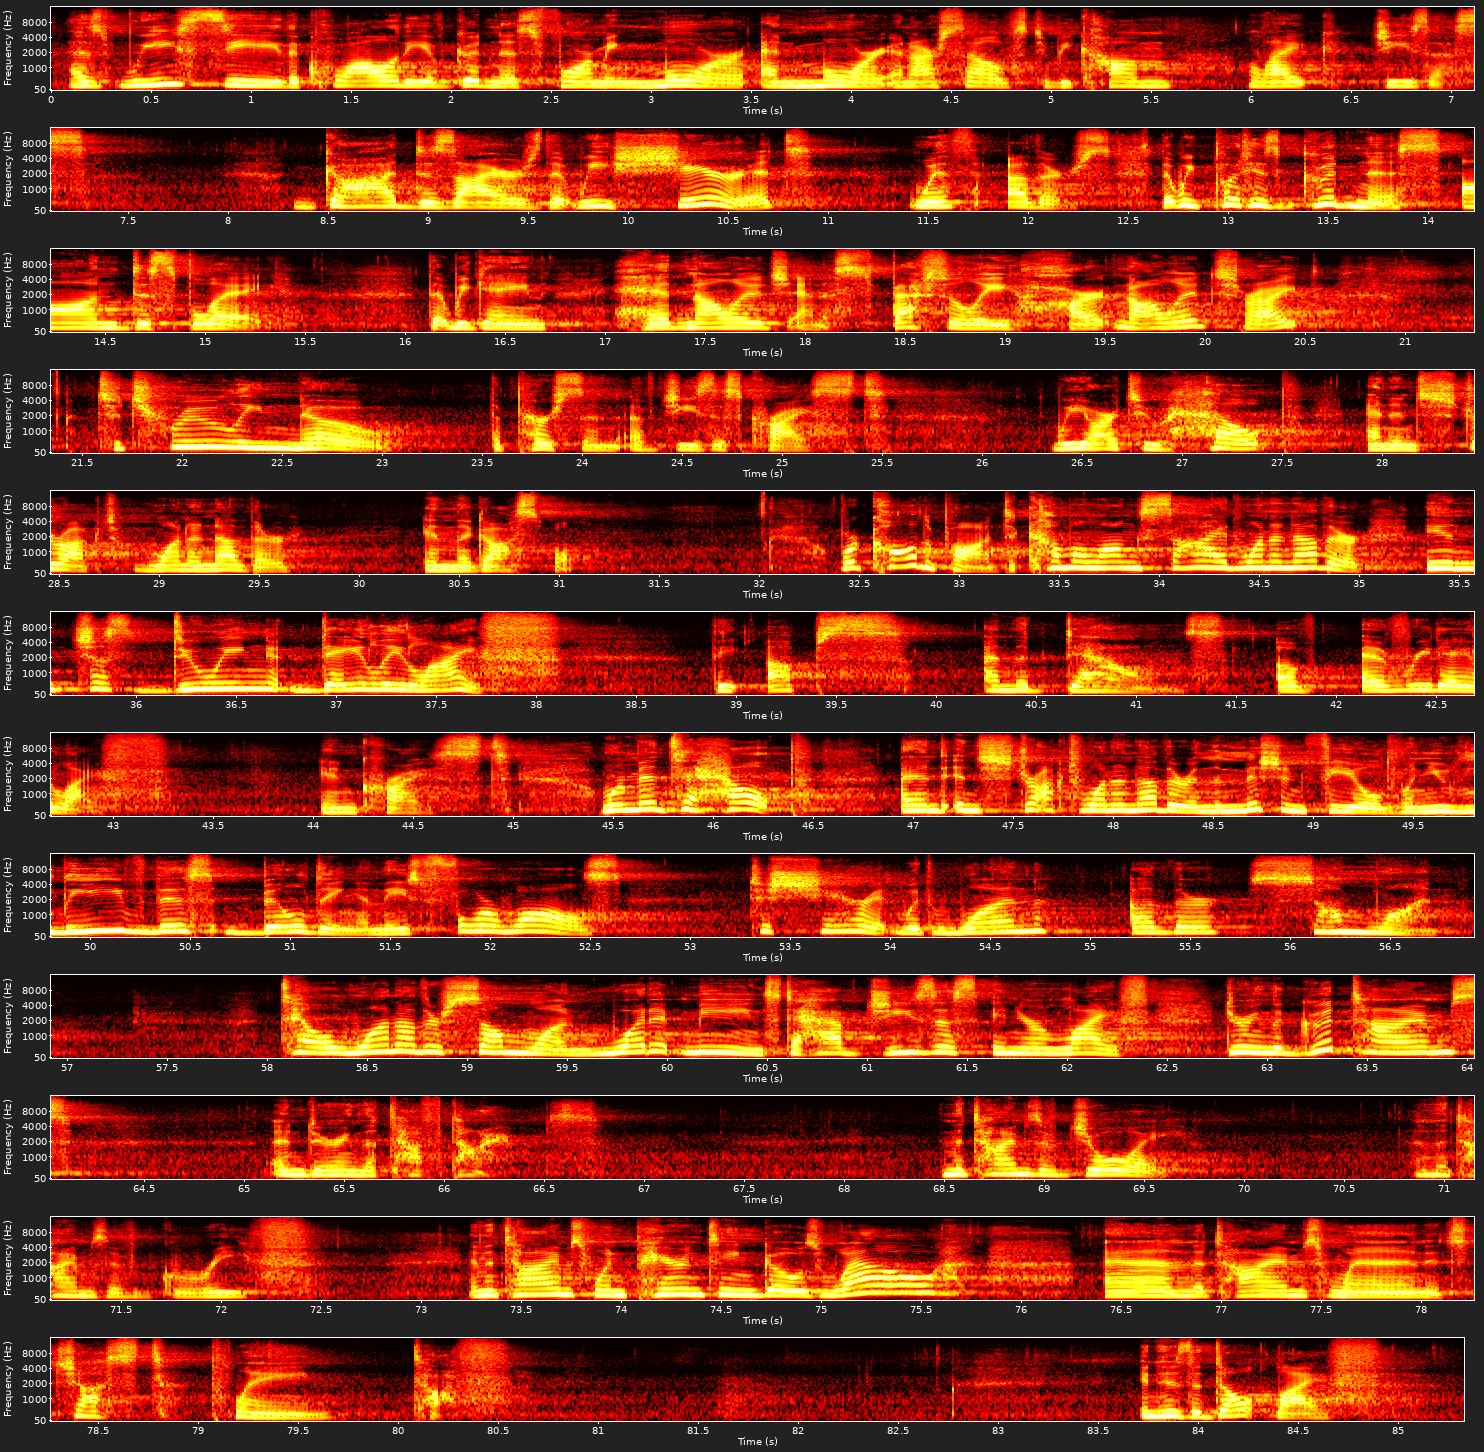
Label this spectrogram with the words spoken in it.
As we see the quality of goodness forming more and more in ourselves to become like Jesus. God desires that we share it with others, that we put his goodness on display, that we gain head knowledge and especially heart knowledge, right? To truly know the person of Jesus Christ. We are to help and instruct one another in the gospel. We're called upon to come alongside one another in just doing daily life, the ups and the downs of everyday life in Christ. We're meant to help and instruct one another in the mission field when you leave this building and these four walls to share it with one other someone Tell one other someone what it means to have Jesus in your life during the good times and during the tough times. In the times of joy in the times of grief, in the times when parenting goes well, and the times when it's just plain tough. In his adult life,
